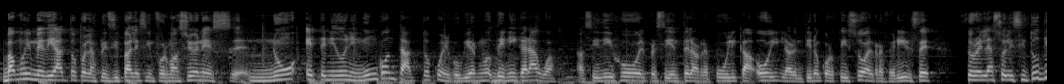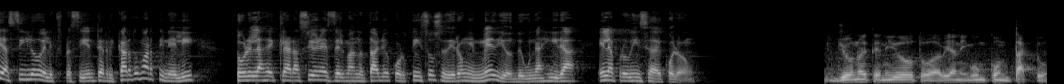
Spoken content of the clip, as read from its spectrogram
Vamos inmediato con las principales informaciones. No he tenido ningún contacto con el gobierno de Nicaragua. Así dijo el presidente de la República hoy, Laurentino Cortizo, al referirse sobre la solicitud de asilo del expresidente Ricardo Martinelli sobre las declaraciones del mandatario Cortizo se dieron en medio de una gira en la provincia de Colón. Yo no he tenido todavía ningún contacto,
